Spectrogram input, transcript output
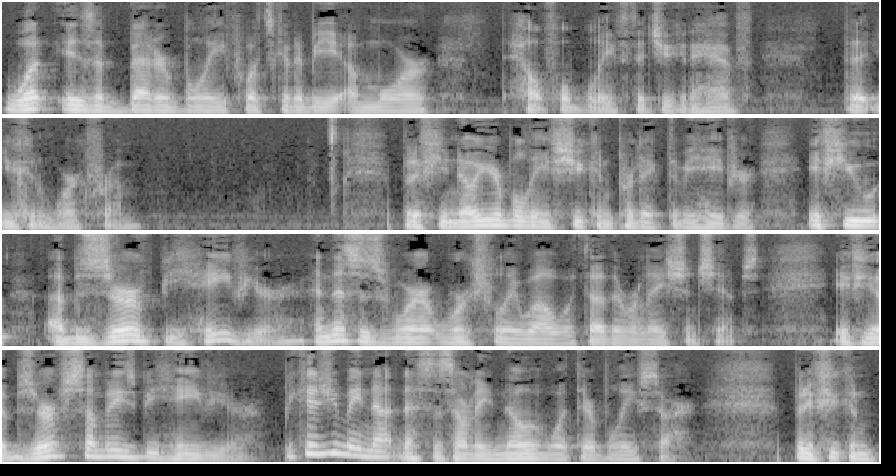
what is a better belief what's going to be a more helpful belief that you can have that you can work from. But if you know your beliefs you can predict the behavior. If you observe behavior and this is where it works really well with other relationships if you observe somebody's behavior because you may not necessarily know what their beliefs are but if you can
